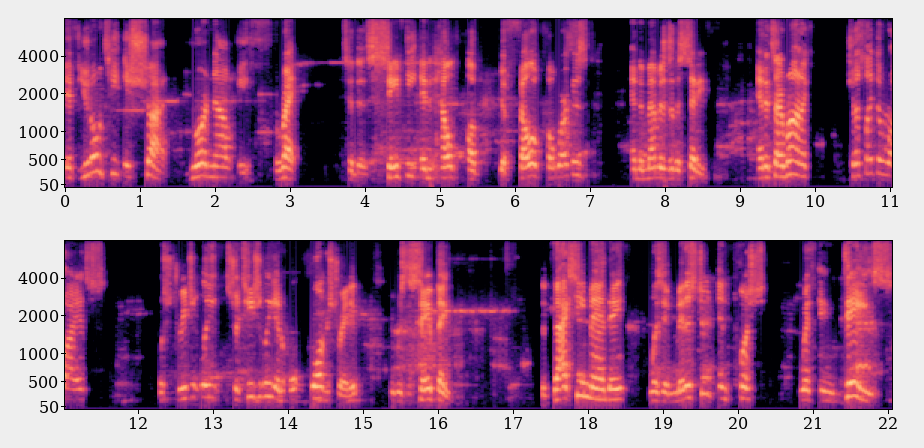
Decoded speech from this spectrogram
if you don't take this shot, you're now a threat to the safety and health of your fellow coworkers and the members of the city. And it's ironic, just like the riots were strategically, strategically and orchestrated, it was the same thing. The vaccine mandate was administered and pushed within days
